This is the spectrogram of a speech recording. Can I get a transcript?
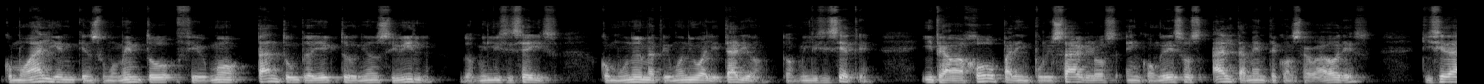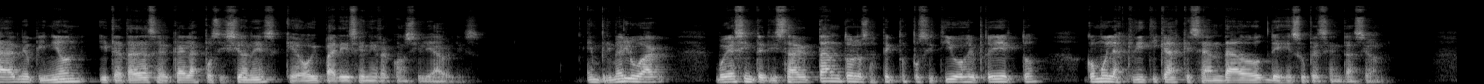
como alguien que en su momento firmó tanto un proyecto de unión civil 2016 como uno de matrimonio igualitario 2017 y trabajó para impulsarlos en congresos altamente conservadores, quisiera dar mi opinión y tratar de acercar las posiciones que hoy parecen irreconciliables. En primer lugar, voy a sintetizar tanto los aspectos positivos del proyecto como las críticas que se han dado desde su presentación.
